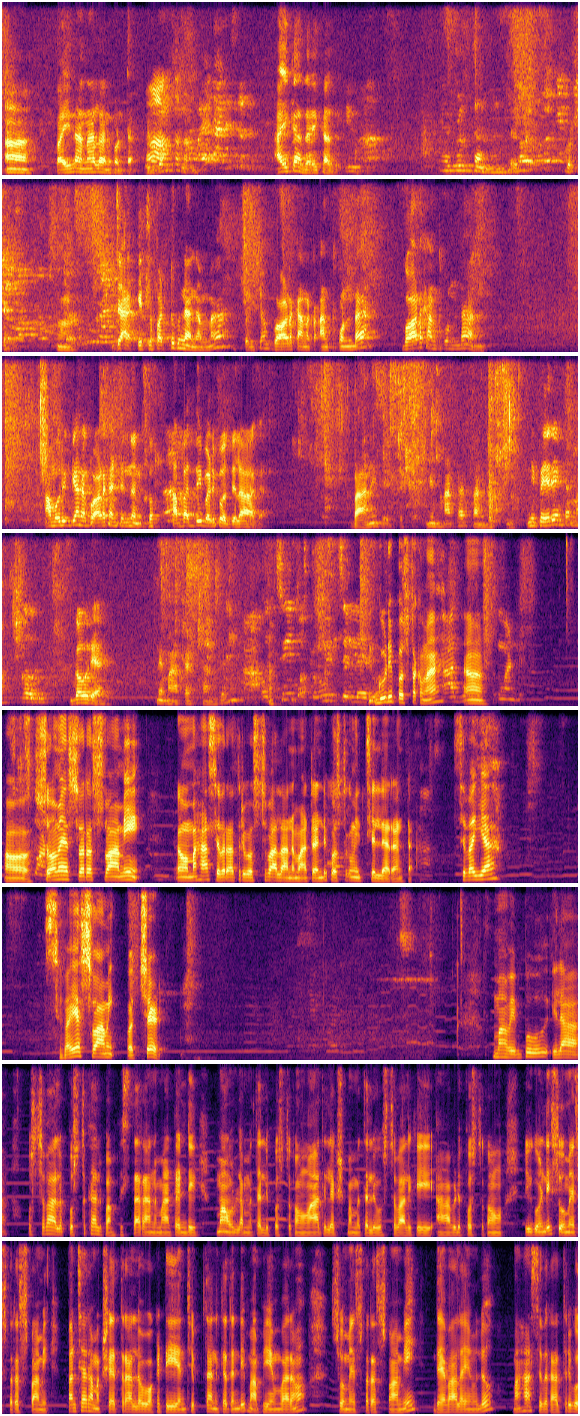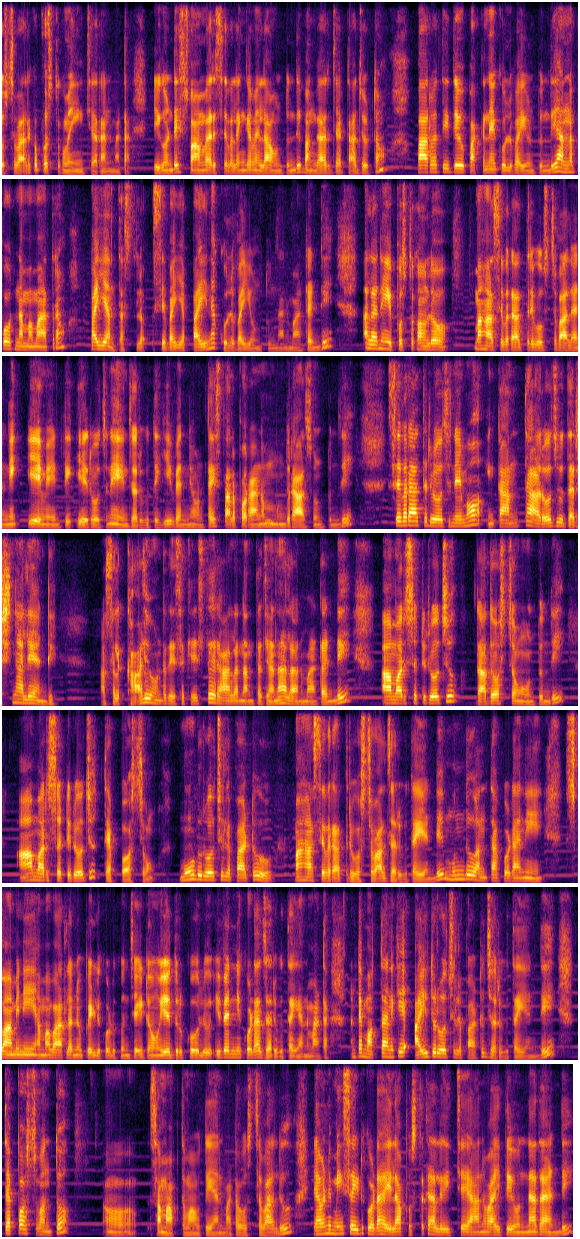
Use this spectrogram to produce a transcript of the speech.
ఆ, పైన అనాలనుకుంటా. అయి కాదు అయి కాదు. ఇట్లా పట్టుకున్నానమ్మా. కొంచెం గోడకు అనక అంటకుండా గోడకు అంటకుండా. ఆ మురిగ్గాన గోడకు అంటింది అనుకో ఆ బద్దీ పడిపోద్ది ఇలాగా. బాగానే చేసేసారు నేను మాట్లాడతాను నీ పేరేంటమ్మా? గౌరీ. నేను మాట్లాడతాను గుడి పుస్తకమా? సోమేశ్వర స్వామి మహాశివరాత్రి ఉత్సవాలు అన్నమాట అండి. పుస్తకం ఇచ్చి వెళ్ళారంట శివయ్య? శివయ్య స్వామి వచ్చాడు. మా వెంపు ఇలా ఉత్సవాల పుస్తకాలు పంపిస్తారా అన్నమాట అండి. మా ఊళ్ళమ్మ తల్లి పుస్తకం ఆదిలక్ష్మమ్మ తల్లి ఉత్సవాలకి ఆవిడ పుస్తకం ఇగోండి సోమేశ్వర స్వామి. పంచారామ క్షేత్రాల్లో ఒకటి అని చెప్తాను కదండి మా భీమవరం. సోమేశ్వర స్వామి దేవాలయంలో మహాశివరాత్రి ఉత్సవాలకు పుస్తకం వేయించారనమాట ఇగోండి స్వామివారి శివలింగం ఎలా ఉంటుంది? బంగారు జటాజూటం పార్వతీదేవి పక్కనే కొలువై ఉంటుంది. అన్నపూర్ణమ్మ మాత్రం పై అంతస్తులో శివయ్య పైన కొలువై ఉంటుంది అనమాట అండి. అలానే ఈ పుస్తకంలో మహాశివరాత్రి ఉత్సవాలన్నీ ఏమేంటి ఏ రోజున ఏం జరుగుతాయి ఇవన్నీ ఉంటాయి. స్థల పురాణం ముందు రాసి ఉంటుంది. శివరాత్రి రోజునేమో ఇంకా అంతా ఆ రోజు దర్శనాలే అండి. అసలు ఖాళీ ఉండదు ఇసుకేస్తే రాలనంత జనాలు అనమాట అండి. ఆ మరుసటి రోజు రథోత్సవం ఉంటుంది. ఆ మరుసటి రోజు తెప్పోత్సవం. మూడు రోజుల పాటు మహాశివరాత్రి ఉత్సవాలు జరుగుతాయండి. ముందు అంతా కూడాని స్వామిని అమ్మవార్లను పెళ్ళి కొడుకుని చేయటం ఎదుర్కోలు ఇవన్నీ కూడా జరుగుతాయి అన్నమాట అంటే మొత్తానికి ఐదు రోజుల పాటు జరుగుతాయండి. తెప్పోత్సవంతో సమాప్తం అవుతాయి అన్నమాట ఉత్సవాలు. ఏమంటే మీ సైడ్ కూడా ఇలా పుస్తకాలు ఇచ్చే ఆనవాయితీ ఉన్నదా అండి?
